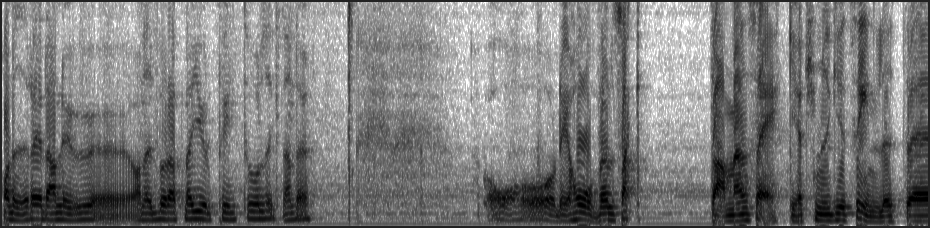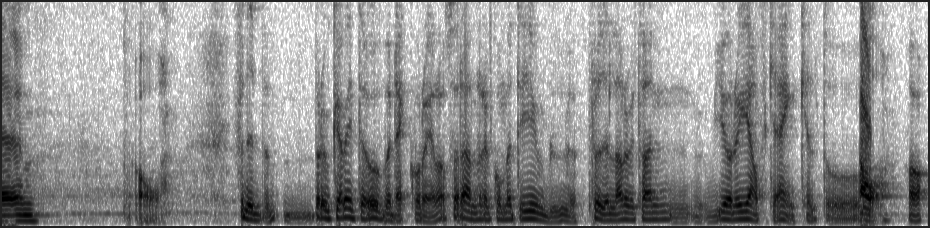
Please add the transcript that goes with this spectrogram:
Har ni redan nu eh, har ni börjat med julpynt och liknande? Och det har väl sakta men säkert smugit sig in lite. Ja, För ni brukar inte överdekorera sådär när det kommer till julprylar utan gör det ganska enkelt. Och, Ja. ja.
